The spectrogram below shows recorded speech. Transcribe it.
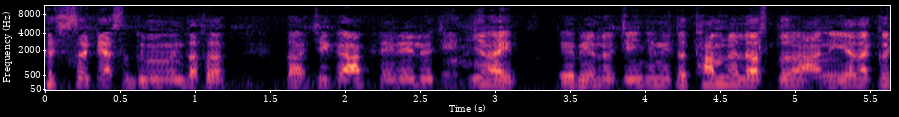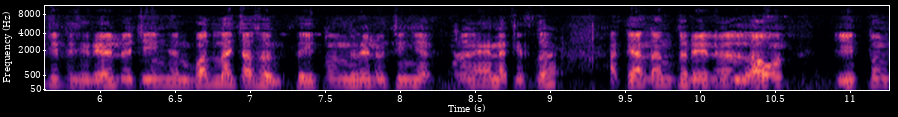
कशासाठी असतं तुम्ही म्हणता असं तर जे काय आपले रेल्वेचे इंजिन आहे ते रेल्वेचे इंजिन इथं थांबलेलं असतं आणि याला कधी रेल्वेचे इंजिन बदलायचं असेल तर इथून रेल्वेचे इंजिन पुढे येण्यात येतं. आणि त्यानंतर रेल्वे लावून इथून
